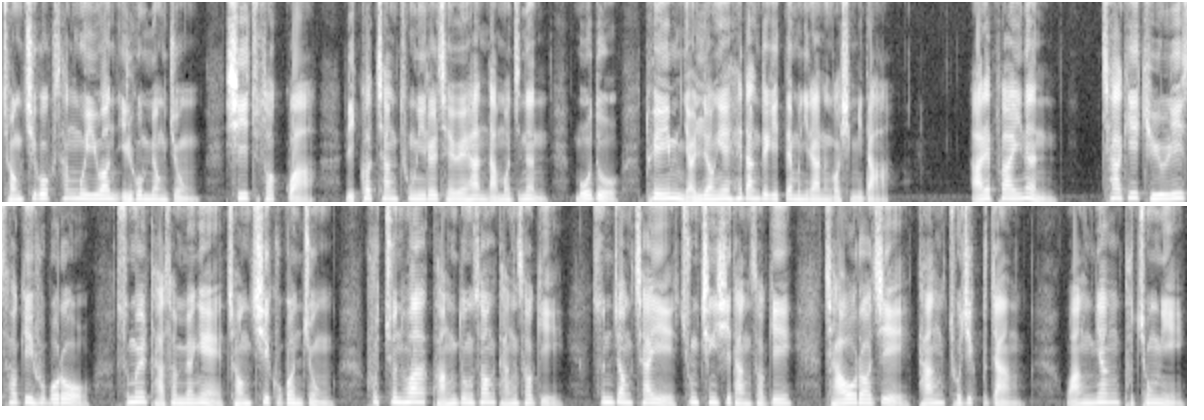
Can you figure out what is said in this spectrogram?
정치국 상무위원 7명 중 시 주석과 리커창 총리를 제외한 나머지는 모두 퇴임 연령에 해당되기 때문이라는 것입니다. RFI는 차기 기율리 서기 후보로 25명의 정치 국원 중 후춘화 광둥성 당서기, 순정차이 충칭시 당서기, 자오러지 당 조직부장, 왕량 부총리,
